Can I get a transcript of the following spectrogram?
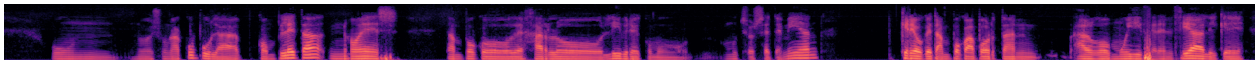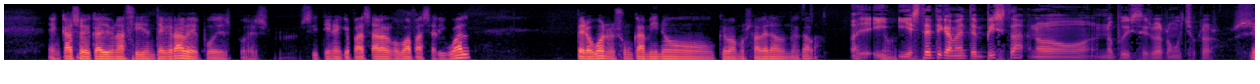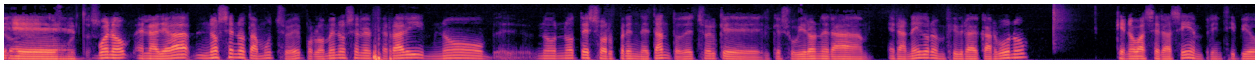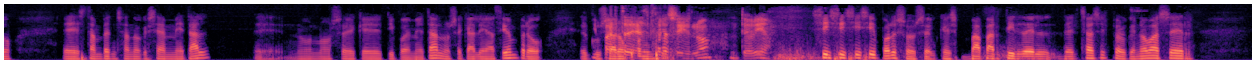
un, no es una cúpula completa, no es tampoco dejarlo libre como muchos se temían. Creo que tampoco aportan algo muy diferencial y que en caso de que haya un accidente grave, pues, pues si tiene que pasar algo va a pasar igual. Pero bueno, es un camino que vamos a ver a dónde acaba. Oye, y, estéticamente en pista no, no pudisteis verlo mucho, claro. Eh, bueno, en la llegada no se nota mucho, ¿eh? por lo menos en el Ferrari no, eh, no, no te sorprende tanto. De hecho, el que, el que subieron era, era negro en fibra de carbono, que no va a ser así. En principio eh, están pensando que sea en metal, eh, no, no sé qué tipo de metal, no sé qué aleación, pero el usaron parte del chasis, ¿no? En teoría. Sí, sí, sí, sí, por eso, que va a partir del, del chasis, pero que no va a ser,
